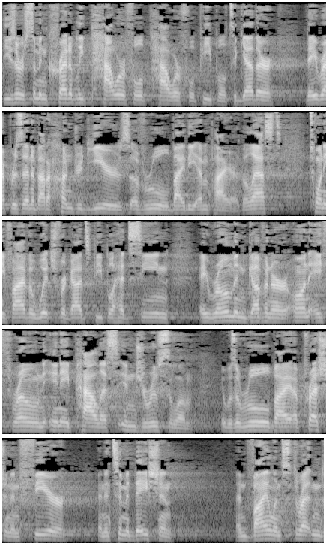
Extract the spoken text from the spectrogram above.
These are some incredibly powerful, powerful people. Together, they represent about a hundred years of rule by the empire. The last 25 of which for God's people had seen a Roman governor on a throne in a palace in Jerusalem. It was a rule by oppression and fear and intimidation and violence threatened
